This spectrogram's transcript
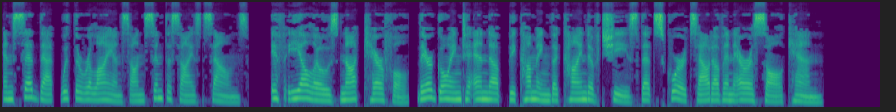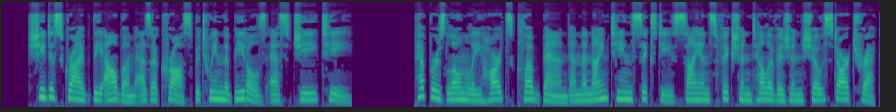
and said that, with the reliance on synthesized sounds, if ELO's not careful, they're going to end up becoming the kind of cheese that squirts out of an aerosol can. She described the album as a cross between the Beatles' S.G.T. Pepper's Lonely Hearts Club Band and the 1960s science fiction television show Star Trek.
